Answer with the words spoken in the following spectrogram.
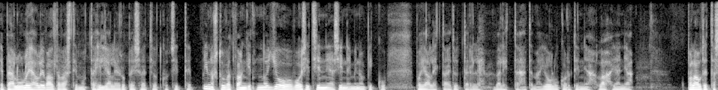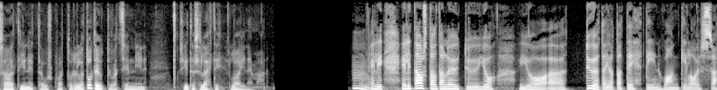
Epäluuloja oli valtavasti, mutta hiljalleen rupesivat jotkut sitten, innostuivat vangit, no joo, voisit sinne ja sinne minun pikkupojalle tai tyttärelle välittää tämän joulukortin ja lahjan. Ja palautetta saatiin, että uskovat todella toteuttivat sen, niin siitä se lähti lainemaan. Mm, eli, eli taustalta löytyy jo, jo äh, työtä, jota tehtiin vankiloissa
